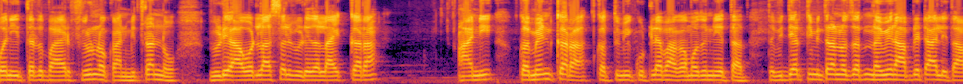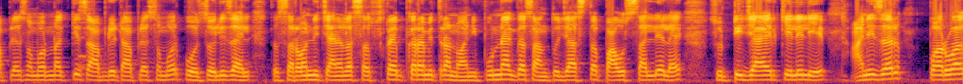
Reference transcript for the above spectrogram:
पण इतर बाहेर फिरू नका. आणि मित्रांनो व्हिडिओ आवडला असेल व्हिडिओला लाईक करा. आणि कमेंट करा का तुम्ही कुठल्या भागामधून येतात. तर विद्यार्थी मित्रांनो जर नवीन अपडेट आली तर आपल्यासमोर नक्कीच अपडेट आपल्यासमोर पोहोचवली जाईल. तर सर्वांनी चॅनलला सबस्क्राईब करा मित्रांनो. आणि पुन्हा एकदा सांगतो जास्त पाऊस चाललेला आहे. सुट्टी जाहीर केलेली आहे. आणि जर परवा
